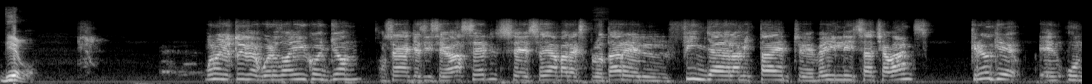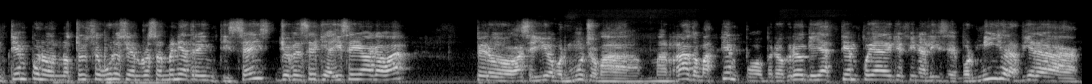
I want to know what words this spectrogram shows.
Diego. Bueno, yo estoy de acuerdo ahí con John. O sea, que si se va a hacer, se sea para explotar el fin ya de la amistad entre Bailey y Sacha Banks. Creo que en un tiempo, no, no estoy seguro si en WrestleMania 36, yo pensé que ahí se iba a acabar, pero ha seguido por mucho más, más rato, más tiempo. Pero creo que ya es tiempo ya de que finalice. Por mí yo las viera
